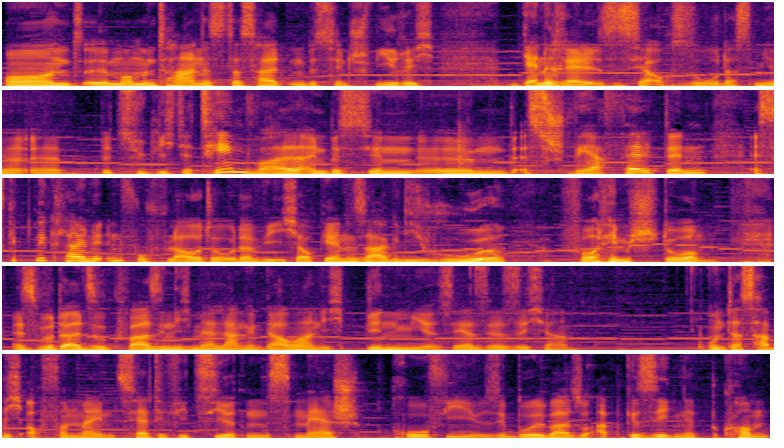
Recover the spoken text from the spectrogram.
Und äh, momentan ist das halt ein bisschen schwierig. Generell ist es ja auch so, dass mir äh, bezüglich der Themenwahl ein bisschen ähm, es schwer fällt, denn es gibt eine kleine Infoflaute oder wie ich auch gerne sage, die Ruhe vor dem Sturm. Es wird also quasi nicht mehr lange dauern, ich bin mir sehr, sehr sicher. Und das habe ich auch von meinem zertifizierten Smash-Profi Sebulba so abgesegnet bekommen,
